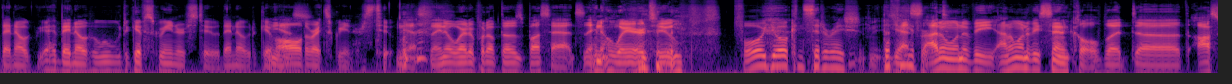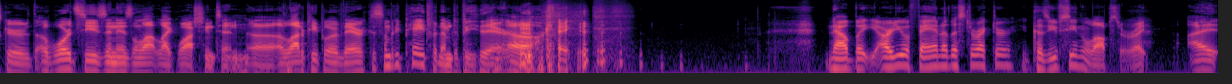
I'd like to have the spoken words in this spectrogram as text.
They know they know who to give screeners to. They know to give all the right screeners to. Yes, they know where to put up those bus ads. They know where to. For your consideration. The yes, I don't want to be. I don't want to be cynical, but uh, the Oscar the award season is a lot like Washington. Uh, a lot of people are there because somebody paid for them to be there. Oh, okay. now, but are you a fan of this director? Because you've seen The Lobster, right? I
